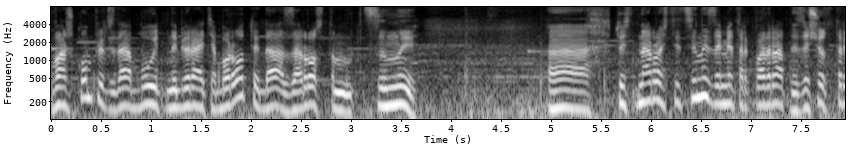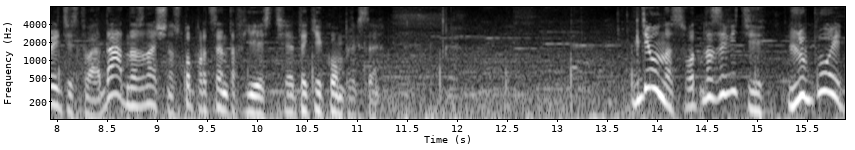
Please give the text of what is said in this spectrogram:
ваш комплекс да, будет набирать обороты да, за ростом цены а, то есть на росте цены за метр квадратный за счет строительства. Да, однозначно, 100% есть такие комплексы. Где у нас? Вот назовите любой...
